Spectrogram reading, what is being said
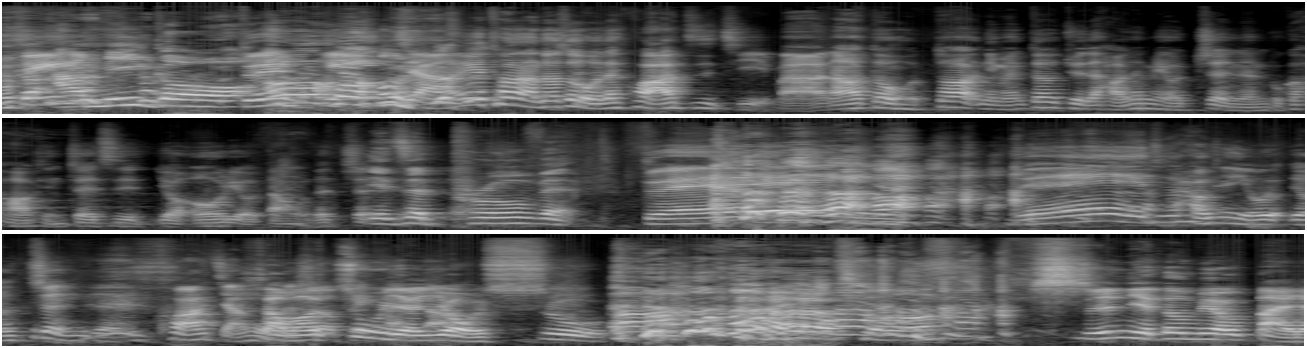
我说 amigo，对，跟你讲，因为通常都是我在夸自己嘛，然后都都你们都觉得好像没有证人，不过好险这次有欧柳当我的证人 It's a 了。prove it。对，对，就是好像有有证人夸奖我的时小毛驻颜有术，看到，没错。十年都没有百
